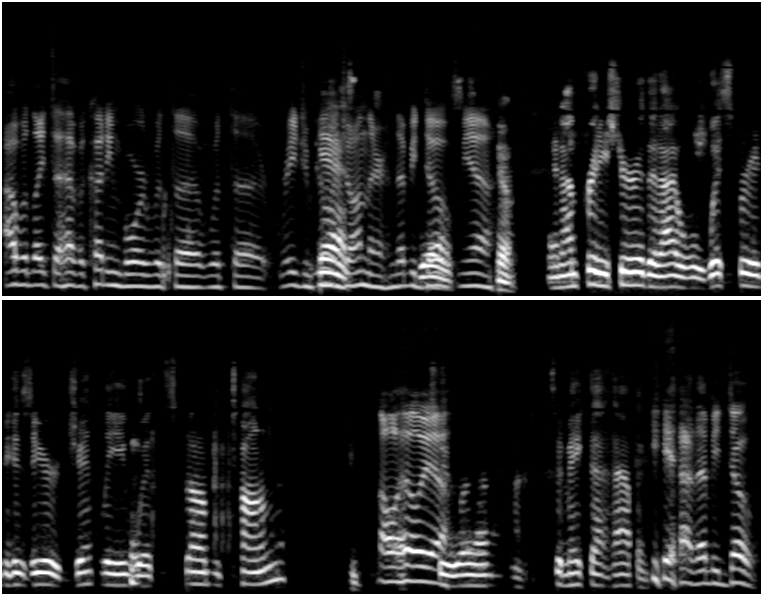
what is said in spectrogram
I would like to have a cutting board with the with the Rage and Pillage Yes. on there. That'd be dope. Yeah. Yeah. And I'm pretty sure that I will whisper in his ear gently with some tongue Oh hell yeah. to uh, to make that happen. Yeah, that'd be dope.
